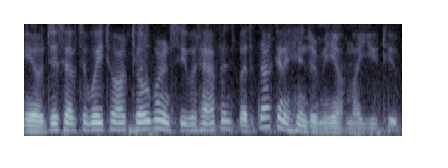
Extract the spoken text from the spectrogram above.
You know, just have to wait till October and see what happens. But it's not going to hinder me on my YouTube.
